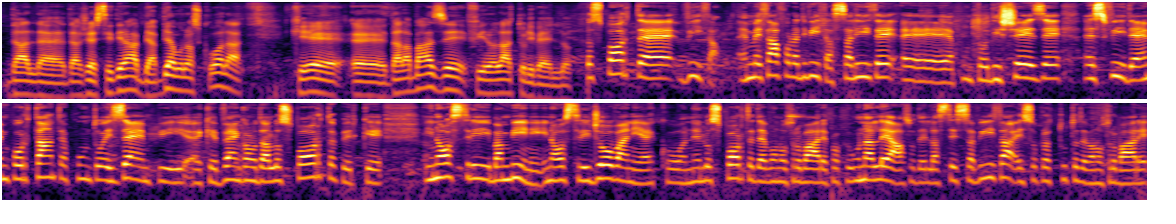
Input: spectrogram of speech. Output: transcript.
dal, da gesti di rabbia. Abbiamo una scuola che è eh, dalla base fino all'alto livello. Lo sport è vita, è metafora di vita, salite, eh, appunto, discese, eh, sfide, è importante appunto esempi eh, che vengano dallo sport perché i nostri bambini, i nostri giovani ecco, nello sport devono trovare proprio un alleato della stessa vita e soprattutto devono trovare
